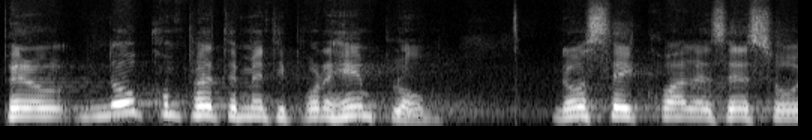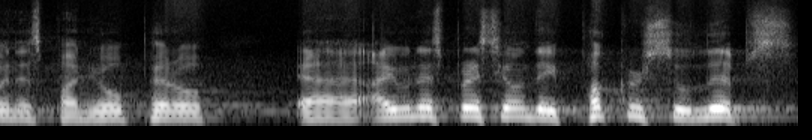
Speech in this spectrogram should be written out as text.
Pero no completamente, por ejemplo, no sé cuál es eso en español, pero uh, hay una expresión de pucker su lips.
